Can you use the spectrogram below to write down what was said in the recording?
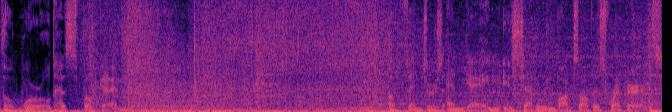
The world has spoken. Avengers Endgame is shattering box office records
